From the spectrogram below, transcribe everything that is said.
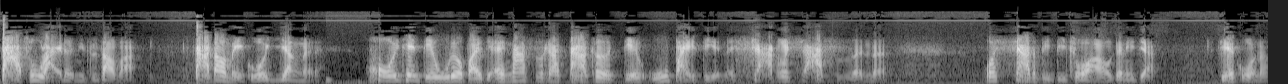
打出来了，你知道吗？打到美国一样了，后一天跌五六百点，哎，纳斯达克跌五百点呢，吓都吓死人了，我吓得比比错啊！我跟你讲，结果呢？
